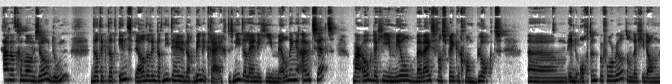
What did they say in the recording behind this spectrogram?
ga dat gewoon zo doen dat ik dat instel, dat ik dat niet de hele dag binnenkrijg. Dus niet alleen dat je je meldingen uitzet, maar ook dat je je mail bij wijze van spreken gewoon blokt. Um, in de ochtend bijvoorbeeld, omdat je dan,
